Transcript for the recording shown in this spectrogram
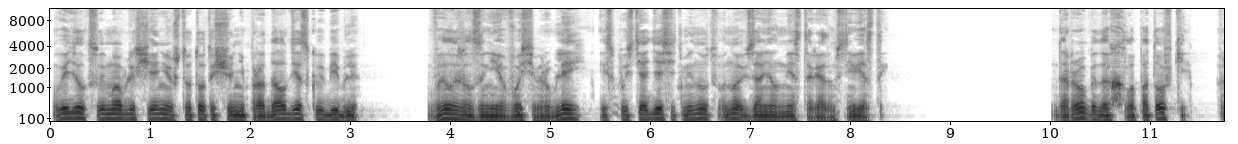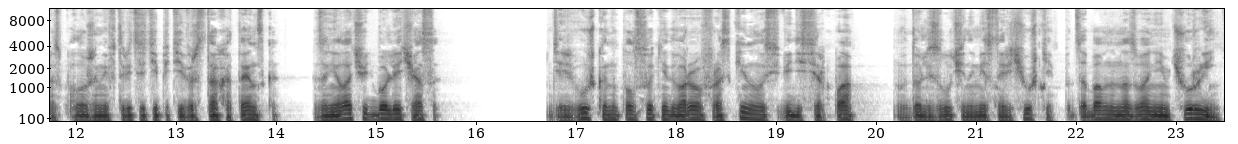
увидел к своему облегчению, что тот еще не продал детскую Библию, выложил за нее 8 рублей и спустя 10 минут вновь занял место рядом с невестой. Дорога до Хлопотовки, расположенной в 35 верстах от Энска, заняла чуть более часа. Деревушка на полсотни дворов раскинулась в виде серпа, вдоль излученной местной речушки под забавным названием Чурынь.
